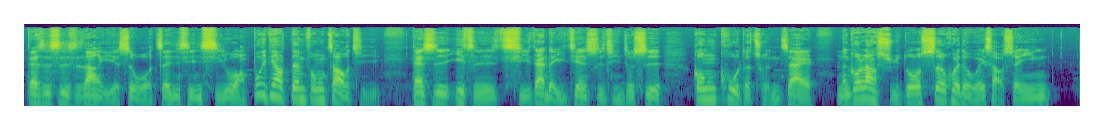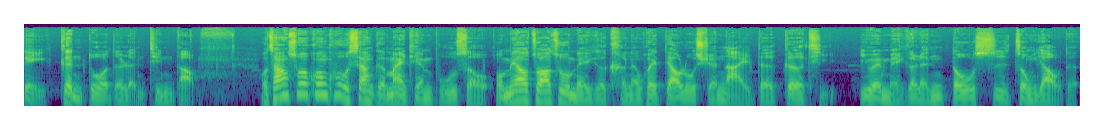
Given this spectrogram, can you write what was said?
但是事实上也是我真心希望，不一定要登峰造极，但是一直期待的一件事情就是公库的存在，能够让许多社会的微小声音给更多的人听到。我常说，公库像个麦田捕手，我们要抓住每个可能会掉入悬崖的个体，因为每个人都是重要的，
